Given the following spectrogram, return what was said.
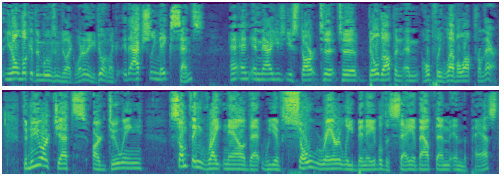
you don't look at the moves and be like, what are you doing? Like, it actually makes sense. And, and now you, you start to, to build up and, and hopefully level up from there. The New York Jets are doing something right now that we have so rarely been able to say about them in the past,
